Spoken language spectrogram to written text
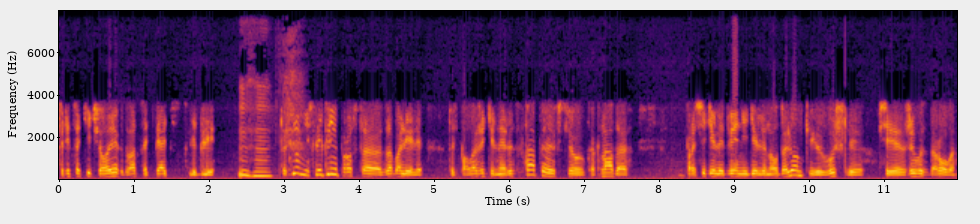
30 человек 25 слегли. Угу. То есть, ну, не слегли, просто заболели. То есть положительные результаты, все как надо. Просидели две недели на удаленке и вышли все живы-здоровы.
